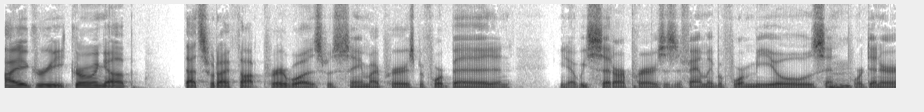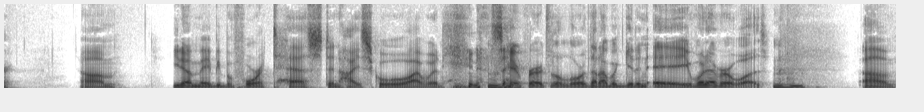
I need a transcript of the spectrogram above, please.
I agree. Growing up, that's what I thought prayer was: was saying my prayers before bed, and you know, we said our prayers as a family before meals and before dinner. Um, you know, maybe before a test in high school, I would you know say a prayer to the Lord that I would get an A, whatever it was. Um,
